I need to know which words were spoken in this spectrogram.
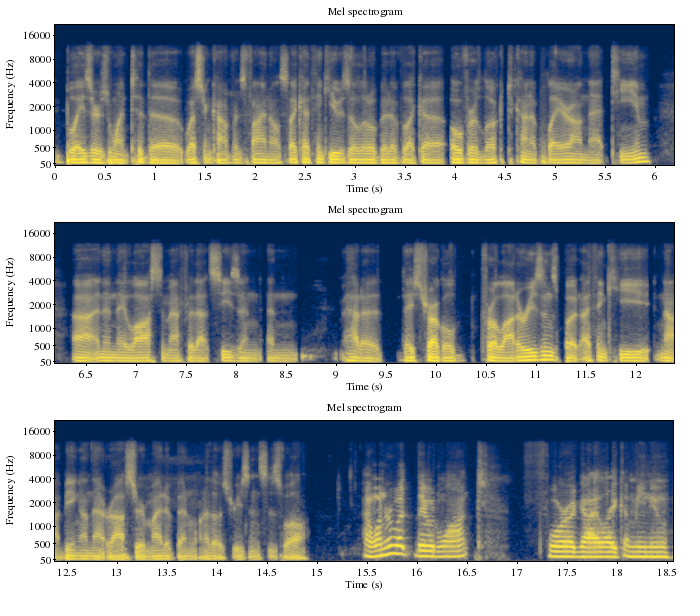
Blazers went to the Western Conference Finals. Like I think he was a little bit of like a overlooked kind of player on that team, uh, and then they lost him after that season. And had a they struggled for a lot of reasons, but I think he not being on that roster might have been one of those reasons as well. I wonder what they would want for a guy like Aminu.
